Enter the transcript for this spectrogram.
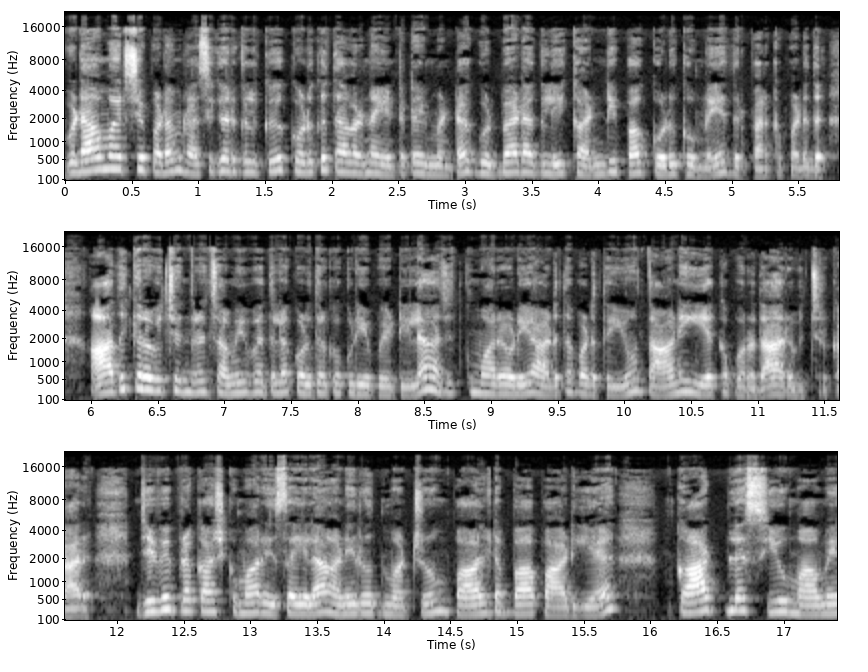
விடாமுயற்சி படம் ரசிகர்களுக்கு கொடுக்க தவறின என்டர்டைன்மெண்ட்டை குட் பேட் அக்லி கண்டிப்பா கொடுக்கும்னு எதிர்பார்க்கப்படுது. ஆதிக்க ரவிச்சந்திரன் சமீபத்தில் கொடுத்திருக்கக்கூடிய பேட்டியில அஜித்குமாரோடைய அடுத்த படத்தையும் தானே இயக்க போறதா அறிவிச்சிருக்காரு. ஜிவி பிரகாஷ் குமார் இசையில அனிருத் மற்றும் பால்டபா பாடிய காட் பிளஸ் யூ மாமே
